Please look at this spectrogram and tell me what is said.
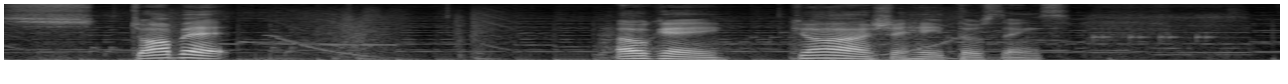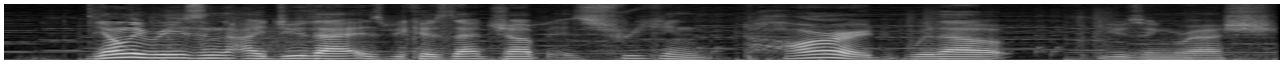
Stop it. Okay, gosh, I hate those things. The only reason I do that is because that jump is freaking hard without using Rush.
